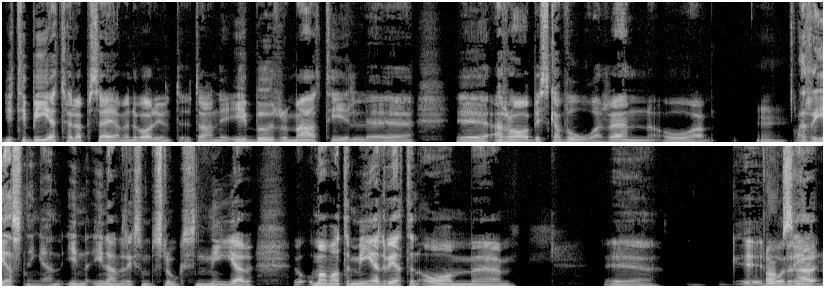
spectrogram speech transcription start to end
i Tibet höll jag på att säga, men det var det ju inte, utan i, i Burma till eh, eh, arabiska våren och Mm. resningen in, innan det liksom slogs ner. Och man var inte medveten om eh, eh, då den här,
